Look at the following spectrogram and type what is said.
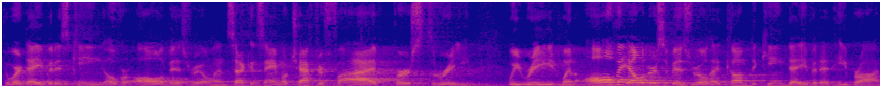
to where David is king over all of Israel. In 2 Samuel chapter 5, verse 3, we read, When all the elders of Israel had come to King David at Hebron,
